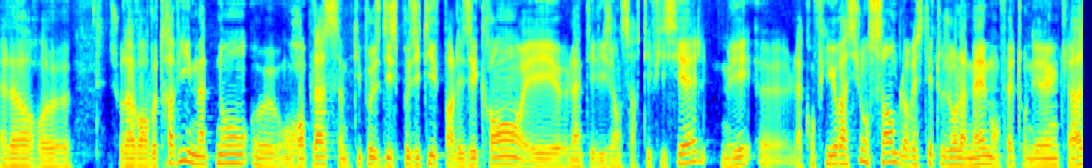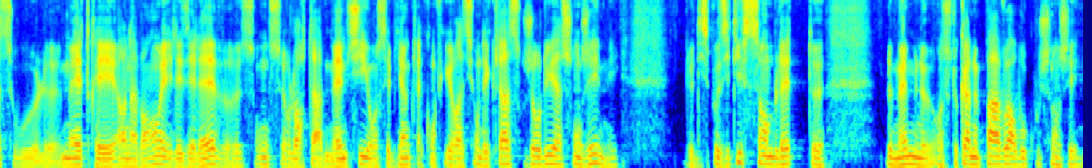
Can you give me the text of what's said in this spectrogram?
Alors, je voudrais avoir votre avis. Maintenant, euh, on remplace un petit peu ce dispositif par les écrans et euh, l'intelligence artificielle, mais euh, la configuration semble rester toujours la même. En fait, on est dans une classe où le maître est en avant et les élèves sont sur leur table, même si on sait bien que la configuration des classes aujourd'hui a changé, mais le dispositif semble être le même, en tout cas ne pas avoir beaucoup changé.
